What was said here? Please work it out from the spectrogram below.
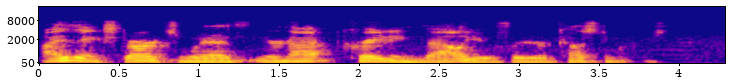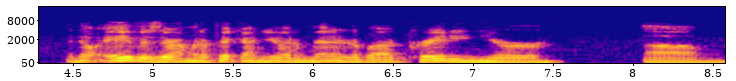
I think, starts with you're not creating value for your customers. I know Ava's there. I'm going to pick on you in a minute about creating your um,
